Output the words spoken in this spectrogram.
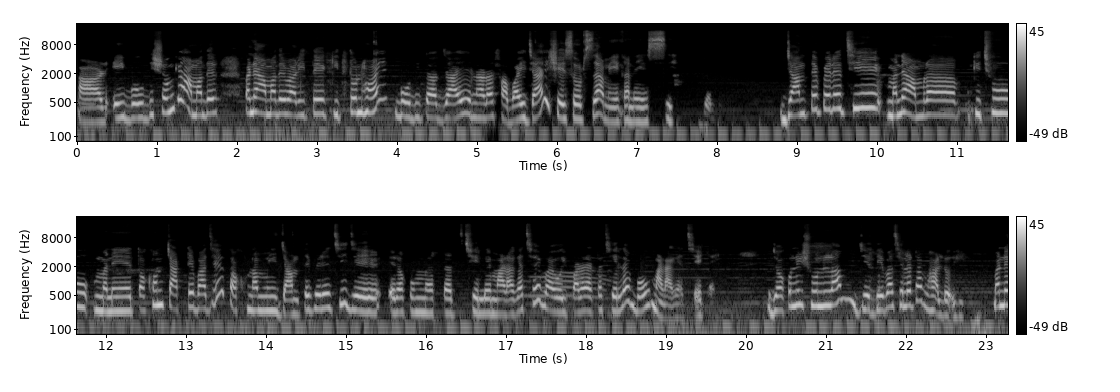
আর এই বৌদির সঙ্গে আমাদের মানে আমাদের বাড়িতে কীর্তন হয়, বৌদিটা যায়, এনারা সবাই যায়, সেই সোর্সে আমি এখানে এসেছি। জানতে পেরেছি মানে আমরা কিছু মানে তখন চারটে বাজে, তখন আমি জানতে পেরেছি যে এরকম একটা ছেলে মারা গেছে বা ওই পাড়ার একটা ছেলে, বউ মারা গেছে, এটাই। যখনই শুনলাম যে দেবা ছেলেটা ভালোই মানে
